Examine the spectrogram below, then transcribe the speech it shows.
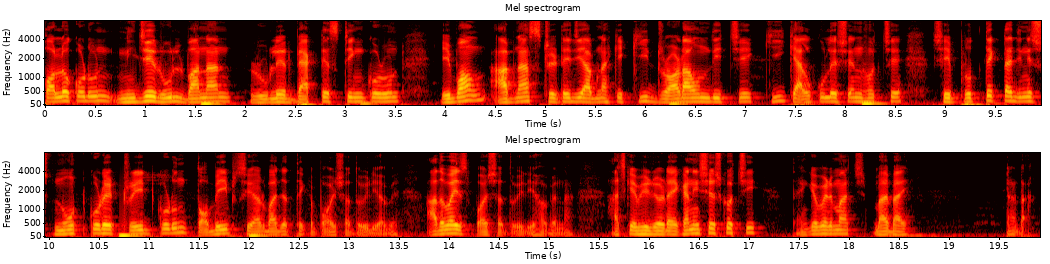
ফলো করুন, নিজে রুল বানান রুলের ব্যাক টেস্টিং করুন এবং আপনার স্ট্র্যাটেজি আপনাকে কি ড্র ডাউন দিচ্ছে, কি ক্যালকুলেশন হচ্ছে, সেই প্রত্যেকটা জিনিস নোট করে ট্রেড করুন, তবেই শেয়ার বাজার থেকে পয়সা তৈরি হবে। আদারওয়াইজ পয়সা তৈরি হবে না। আজকে ভিডিওটা এখানেই শেষ করছি। Thank you very much bye bye tata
